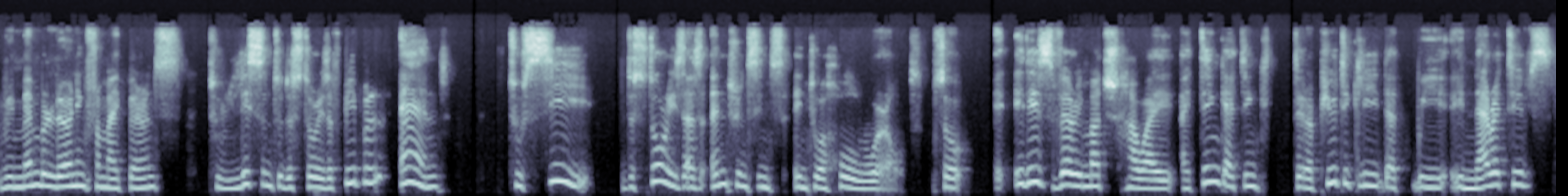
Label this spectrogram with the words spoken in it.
remember learning from my parents to listen to the stories of people and to see the stories as entrance in, into a whole world. So it is very much how I, I think. I think therapeutically that we in narratives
